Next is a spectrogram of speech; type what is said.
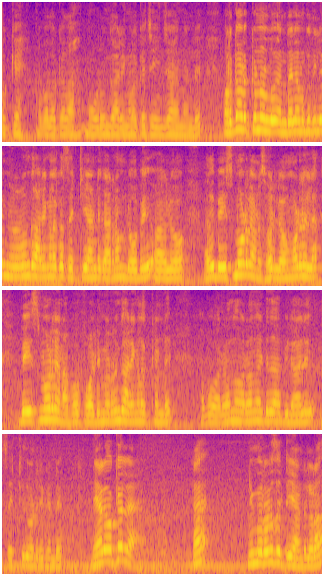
ഓക്കെ അപ്പോൾ അതൊക്കെ അതാ മോഡും കാര്യങ്ങളൊക്കെ ചേഞ്ച് ആകുന്നുണ്ട്. വർക്ക് നടക്കണുള്ളൂ എന്തായാലും നമുക്ക് ഇതിൽ മിററും കാര്യങ്ങളൊക്കെ സെറ്റ് ചെയ്യാണ്ട് കാരണം ലോ ബേ ലോ അത് ബേസ് മോഡലാണ് സോറി ലോ മോഡലല്ല ബേസ് മോഡലാണ് അപ്പോൾ ഫോൾട്ടി മിററും കാര്യങ്ങളൊക്കെ ഉണ്ട്. അപ്പോൾ ഓരോന്ന് ഓരോന്നായിട്ട് ഇതാ ബിലാൽ സെറ്റ് ചെയ്തുകൊണ്ടിരിക്കുന്നുണ്ട്. നേരെ ഓക്കെ അല്ലേ? ഏ? ഇനി മിറർ സെറ്റ് ചെയ്യാണ്ടല്ലടാ.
